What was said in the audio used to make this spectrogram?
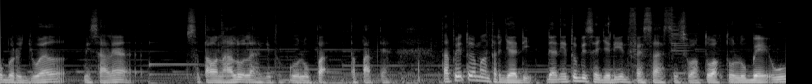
gue baru jual misalnya setahun lalu lah gitu. Gue lupa tepatnya. Tapi itu emang terjadi. Dan itu bisa jadi investasi. Sewaktu-waktu lu BU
